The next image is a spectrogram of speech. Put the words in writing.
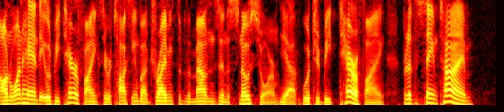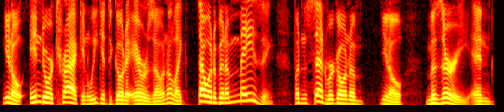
On one hand, it would be terrifying because they were talking about driving through the mountains in a snowstorm Yeah. which would be terrifying. But at the same time, you know, indoor track and we get to go to Arizona, like that would have been amazing. But instead, we're going to, you know, Missouri and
